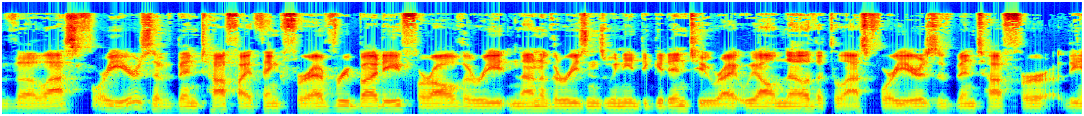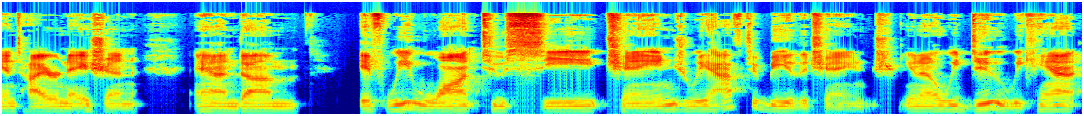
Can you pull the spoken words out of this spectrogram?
The last four years have been tough, I think, for everybody, for all the re- none of the reasons we need to get into, right? We all know that the last four years have been tough for the entire nation. And, um, if we want to see change, we have to be the change. You know, we do. We can't.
